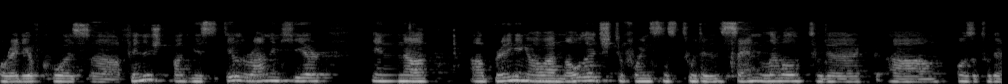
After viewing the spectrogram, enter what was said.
already, of course, uh, finished, but we're still running here in bringing our knowledge to, for instance, to the CEN level, to the um, also to the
